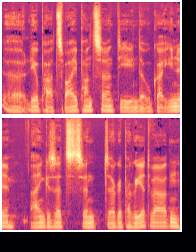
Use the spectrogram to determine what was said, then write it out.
äh, Leopard 2 Panzer, die in der Ukraine eingesetzt sind, äh, repariert werden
